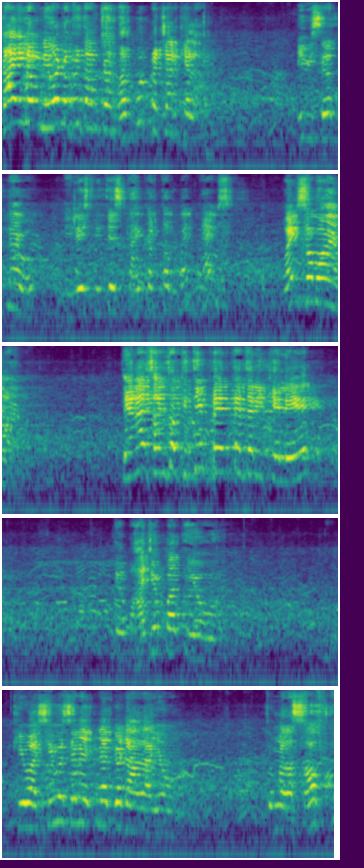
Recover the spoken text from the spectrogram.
काही लोक निवडणुकीत आमच्यावर भरपूर प्रचार केला. मी विसरत नाही हो. निलेश नितेश काय करतात माहीत नाही. वाईट स्वभाव आहे मला त्यांना सांगतो किती प्रयत्न जरी केले तर भाजपात येऊन किंवा शिवसेना एकनाथ गटाला येऊन तुम्हाला सॉफ्ट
